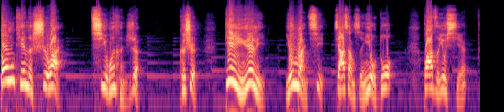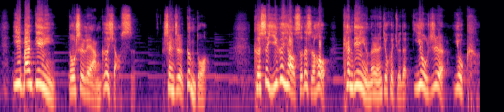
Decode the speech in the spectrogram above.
冬天的室外。气温很热，可是电影院里有暖气，加上人又多，瓜子又咸，一般电影都是两个小时，甚至更多。可是一个小时的时候，看电影的人就会觉得又热又渴。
